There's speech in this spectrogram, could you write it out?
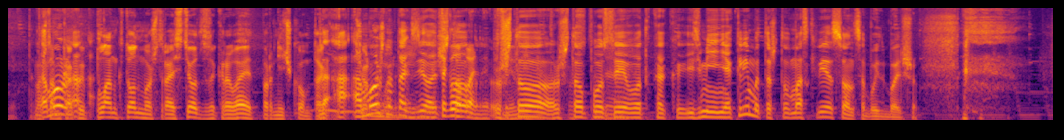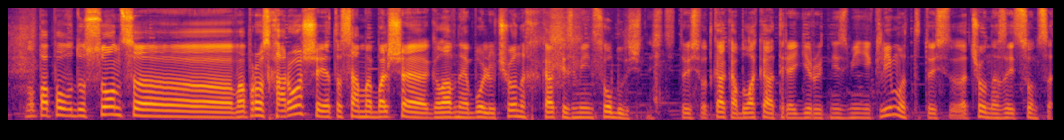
нет такого. Может, А там мож- какой планктон, может, растет, закрывает парничком. Так, Да, а- а, можно так сделать, Это что, глобальное что, что просто, после да. вот как изменения климата, что в Москве солнца будет больше? Ну, по поводу Солнца э, вопрос хороший. Это самая большая головная боль ученых, как изменится облачность. То есть вот как облака отреагируют на изменение климата. То есть от чего у нас зависит Солнце?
